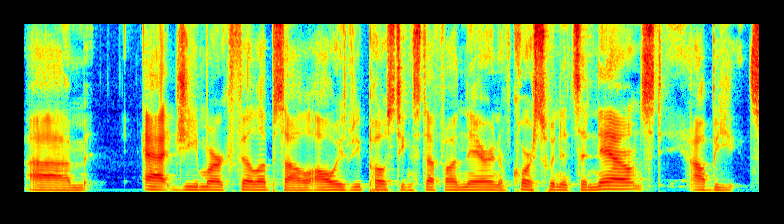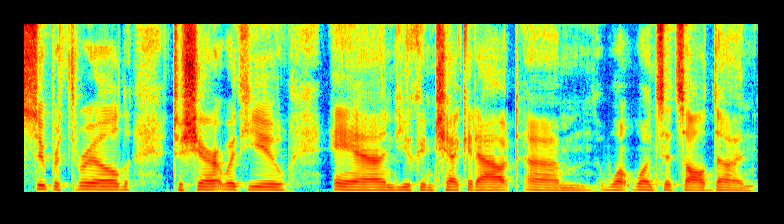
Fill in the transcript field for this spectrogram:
Um, at G Mark Phillips. I'll always be posting stuff on there. And of course, when it's announced, I'll be super thrilled to share it with you. And you can check it out um, once it's all done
